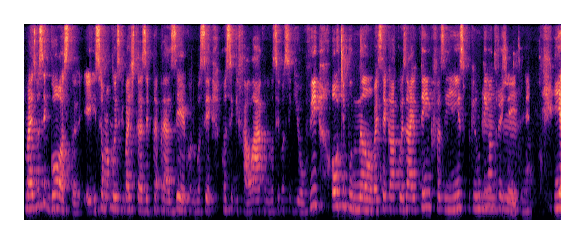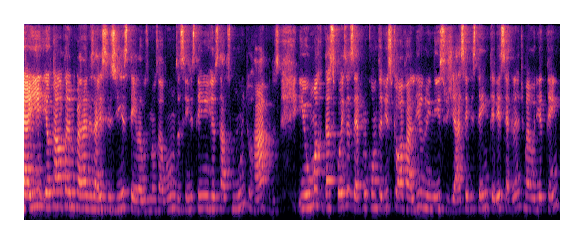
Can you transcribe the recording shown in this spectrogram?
Mas você gosta, isso é uma coisa que vai te trazer prazer quando você conseguir falar, quando você conseguir ouvir, ou tipo, não, vai ser aquela coisa, ah, eu tenho que fazer isso, porque não tem outro uhum. jeito, né? E aí eu estava parando para analisar esses dias, Taylor, os meus alunos, assim, eles têm resultados muito rápidos. E uma das coisas é por conta disso que eu avalio no início já se eles têm interesse, a grande maioria tem,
